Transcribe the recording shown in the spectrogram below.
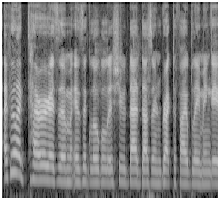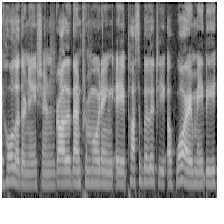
I feel like terrorism is a global issue that doesn't rectify blaming a whole other nation rather than promoting a possibility of war. Maybe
